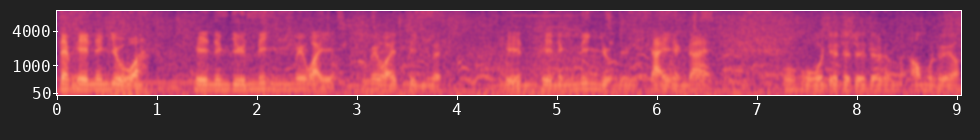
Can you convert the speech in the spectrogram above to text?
แต่เพนยังอยู่อะเพนยังยืนนิ่งไม่ไหวไม่ไหวติงเลย เพนเพนยังนิ่งอยู่ยังใจยังได้ โอ้โห เดี๋ยวเดี๋ยวเดี๋ยวเดี๋ยวเอาหมดเลยเหรอ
